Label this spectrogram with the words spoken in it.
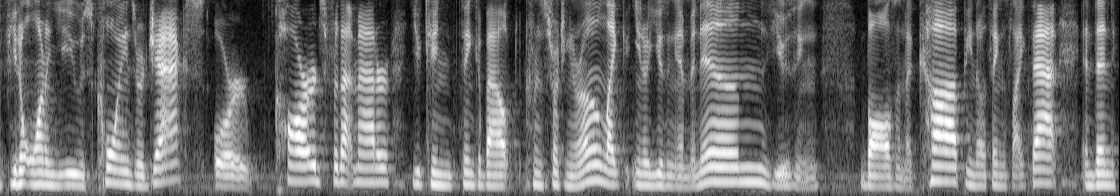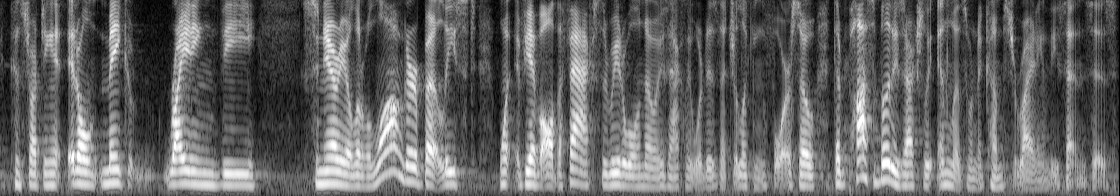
if you don't want to use coins or jacks or cards for that matter, you can think about constructing your own, like you know, using M&Ms, using balls in a cup, you know, things like that, and then constructing it. It'll make writing the scenario a little longer, but at least if you have all the facts, the reader will know exactly what it is that you're looking for. So the possibilities are actually endless when it comes to writing these sentences.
